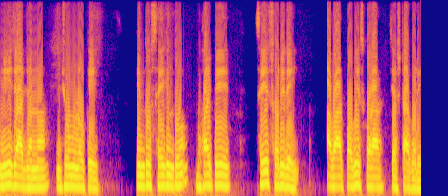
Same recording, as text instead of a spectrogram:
নিয়ে যাওয়ার জন্য যমলোকে। কিন্তু সে কিন্তু ভয় পেয়ে সেই শরীরেই আবার প্রবেশ করার চেষ্টা করে।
